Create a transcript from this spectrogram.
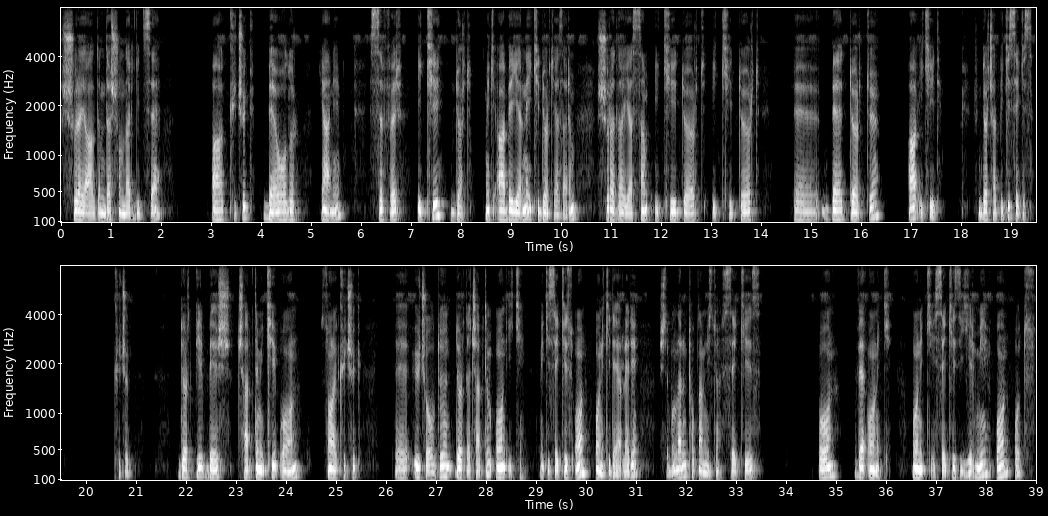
Şurayı aldığımda şunlar gitse A küçük B olur. Yani 0, 2, 4. Peki AB yerine 2, 4 yazarım. Şurada yazsam 2, 4, 2, 4. E, B 4'tü. A 2 idi. Şimdi 4 çarpı 2 8. Küçük. 4, 1, 5. Çarptım 2, 10. Sonra küçük. E, 3 oldu. 4 ile çarptım 12. Peki 8, 10, 12 değerleri. İşte bunların toplamını istiyor. 8, 10 ve 12. 12, 8, 20, 10, 30.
